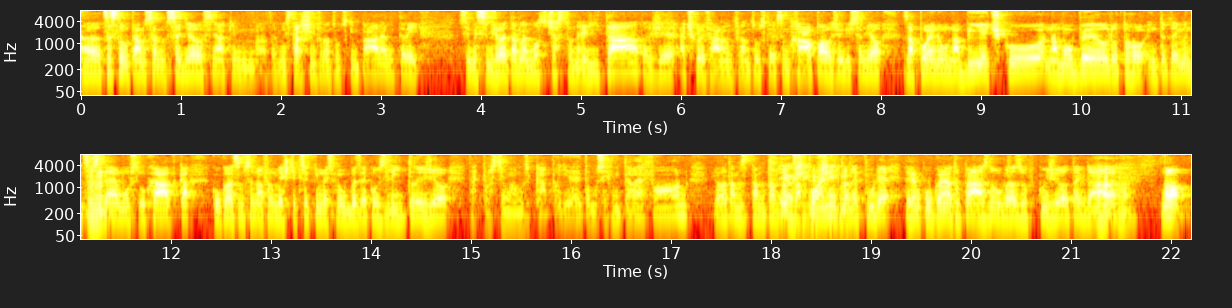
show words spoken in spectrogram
Eh, Cestou tam jsem seděl s nějakým takovým starším francouzským párem, který si myslím, že letadlem moc často nelítá, takže ačkoliv já nevím francouzsky, jak jsem chápal, že když jsem měl zapojenou nabíječku na mobil do toho entertainment systému, mm-hmm. sluchátka, koukal jsem se na film ještě předtím, než jsme vůbec jako zlítli, že jo, tak prostě mu říká, podívej, to musíš mít telefon, jo, tam, tam, tam, tam Jo, zapojený, všechno. to nepůjde, takže jsem koukal na tu prázdnou obrazovku, že jo, tak dále. Aha, aha. No,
